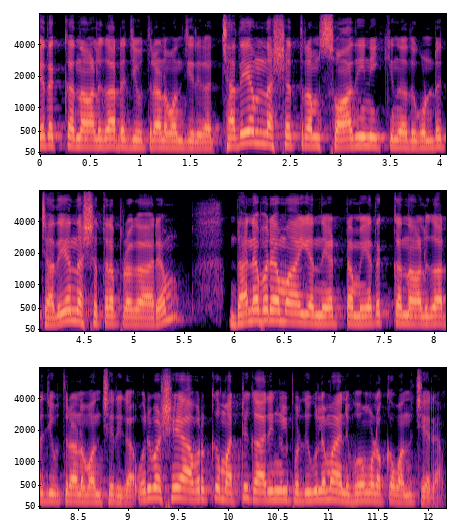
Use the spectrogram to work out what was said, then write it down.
ഏതൊക്കെ നാളുകാരുടെ ജീവിതത്തിലാണ് വന്നിരിക്കുക ചതയം നക്ഷത്രം സ്വാധീനിക്കുന്നത് കൊണ്ട് ചതയം നക്ഷത്രപ്രകാരം ധനപരമായ നേട്ടം ഏതൊക്കെ നാളുകാരുടെ ജീവിതത്തിലാണ് വന്നിരിക്കുക ചേരുക? ഒരുപക്ഷേ അവർക്ക് മറ്റു കാര്യങ്ങളിൽ പ്രതികൂലമായ അനുഭവങ്ങളൊക്കെ വന്നു ചേരാം.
